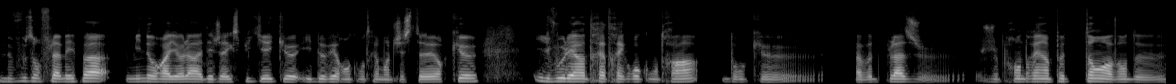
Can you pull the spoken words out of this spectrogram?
Ne vous enflammez pas. Mino Raiola a déjà expliqué qu'il devait rencontrer Manchester, qu'il voulait un très très gros contrat. Donc, euh, à votre place, je, je prendrai un peu de temps avant de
